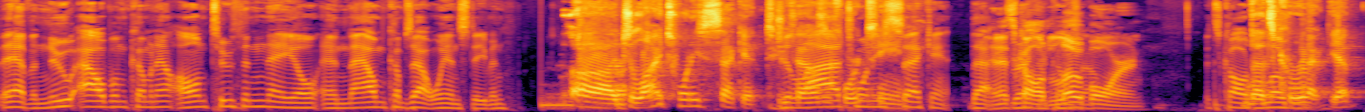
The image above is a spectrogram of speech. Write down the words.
They have a new album coming out on Tooth and Nail, and the album comes out when, Stephen? Uh, july 22nd 2014 July twenty second. That And it's called comes out. Lowborn. It's called that's Lowborn. correct yep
